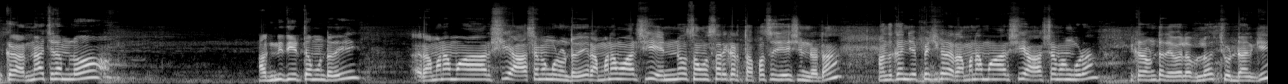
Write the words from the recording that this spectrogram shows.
ఇక్కడ అరుణాచలంలో అగ్నితీర్థం ఉంటుంది. రమణ మహర్షి ఆశ్రమం కూడా ఉంటుంది. రమణ మహర్షి ఎన్నో సంవత్సరాలు ఇక్కడ తపస్సు చేసిండట. అందుకని చెప్పేసి ఇక్కడ రమణ మహర్షి ఆశ్రమం కూడా ఇక్కడ ఉంటుంది అవైలబుల్లో చూడడానికి.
